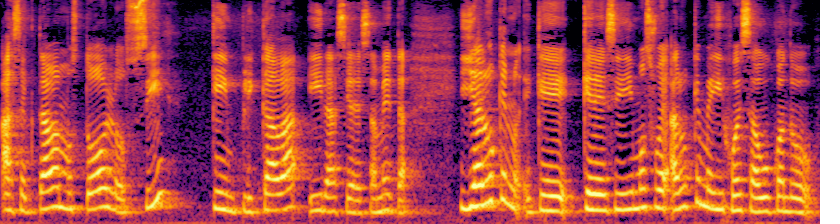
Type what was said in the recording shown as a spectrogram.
aceptábamos todos los sí que implicaba ir hacia esa meta. Y algo que, que, que decidimos fue, algo que me dijo Esaú cuando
